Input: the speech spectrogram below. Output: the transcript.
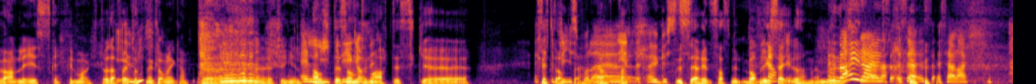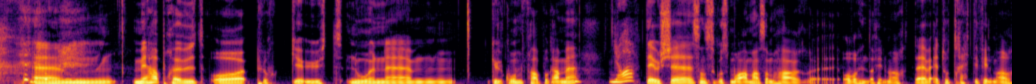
vanlig i skrekkfilm òg. Det var derfor jeg tok med Klovner i kamp-jingle. Jeg liker Alt er sånn klovner. tematisk uh, Jeg setter pris på det, Ja. August. Du ser innsatsen min, bare fordi jeg sier det. Men, uh. Nei, nei, jeg ser, jeg ser deg. Um, vi har prøvd å plukke ut noen um, gullkorn fra programmet. Ja, Det er jo ikke sånn som Kosmorama som har eh, over 100 filmer. Det er, jeg tror 30 filmer,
